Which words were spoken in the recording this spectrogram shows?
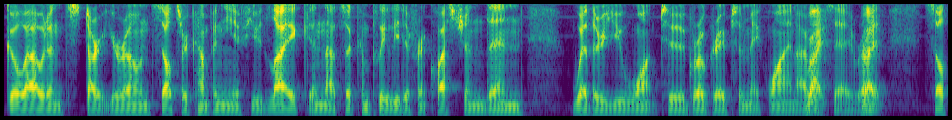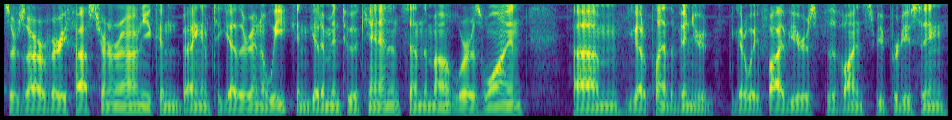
go out and start your own seltzer company if you'd like, and that's a completely different question than whether you want to grow grapes and make wine, I right. would say, right? right? Seltzers are a very fast turnaround. You can bang them together in a week and get them into a can and send them out. Whereas wine, um, you got to plant the vineyard. You got to wait five years for the vines to be producing.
